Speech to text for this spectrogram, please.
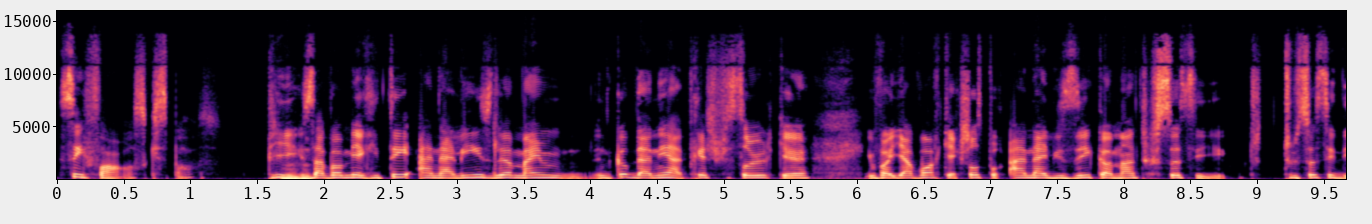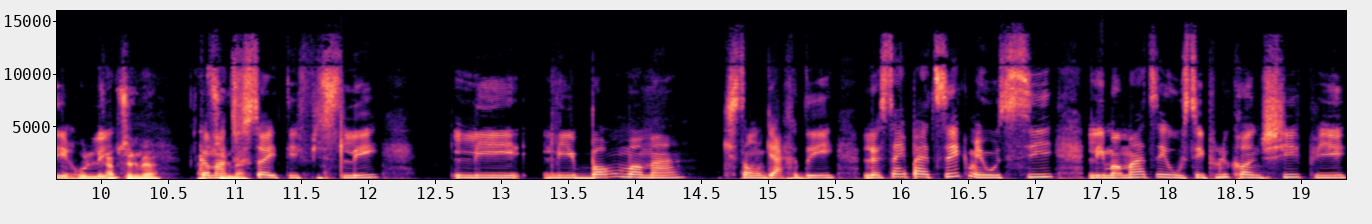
c'est fort ce qui se passe. Puis Mhm. ça va mériter analyse là, même une couple d'années après, je suis sûre que il va y avoir quelque chose pour analyser comment tout ça s'est tout, tout ça s'est déroulé Absolument. comment Absolument. tout ça a été ficelé, les, les bons moments qui sont gardés, le sympathique, mais aussi les moments où c'est plus crunchy, puis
